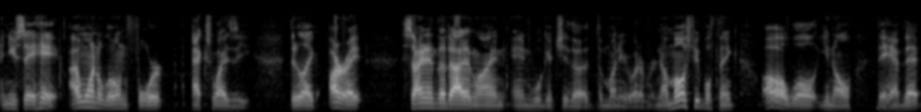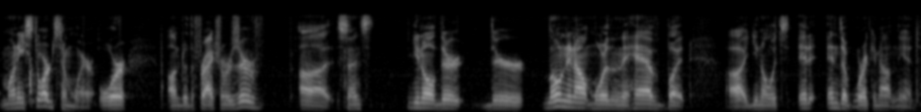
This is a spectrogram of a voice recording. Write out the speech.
and you say, "Hey, I want a loan for X, Y, Z." They're like, "All right." Sign in the dotted line and we'll get you the, the money or whatever. Now, most people think, oh, well, you know, they have that money stored somewhere. Or under the fractional reserve uh, sense, you know, they're they're loaning out more than they have, but uh, you know, it's it ends up working out in the end.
